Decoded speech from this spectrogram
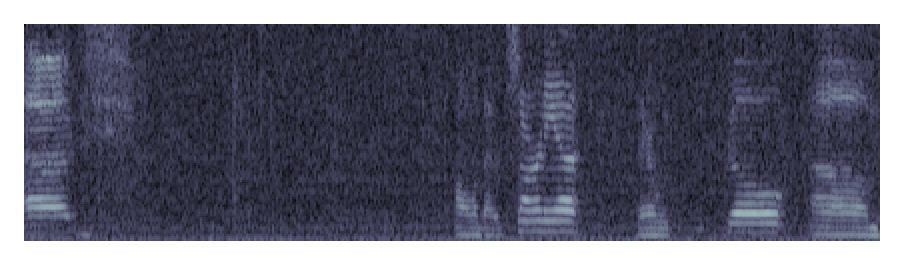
Uh, all about Sarnia. There we go. Um,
